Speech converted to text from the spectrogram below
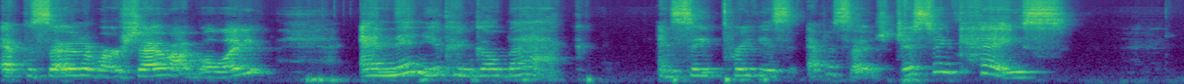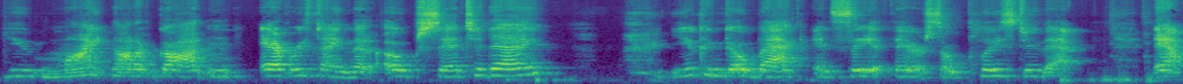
episode of our show, I believe. And then you can go back and see previous episodes just in case you might not have gotten everything that Oak said today. You can go back and see it there. So please do that. Now,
